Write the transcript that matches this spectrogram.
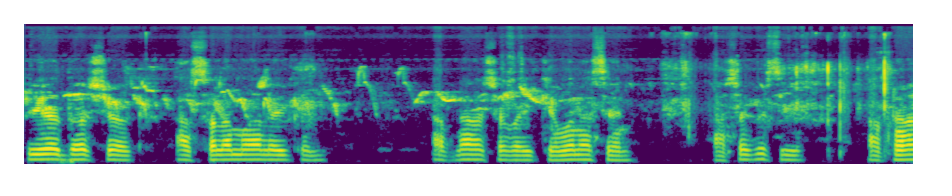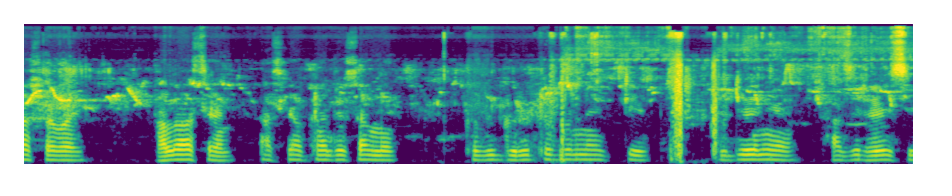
প্রিয় দর্শক, আসসালামু আলাইকুম। আপনারা সবাই কেমন আছেন? আশা করছি আপনারা সবাই ভালো আছেন। আজকে আপনাদের সামনে খুবই গুরুত্বপূর্ণ একটি ভিডিও নিয়ে হাজির হয়েছি।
